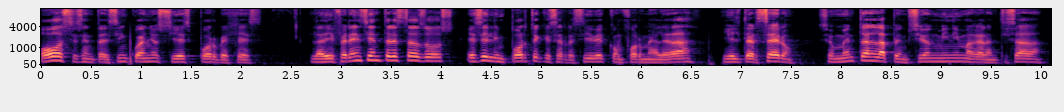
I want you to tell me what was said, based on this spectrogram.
o 65 años si es por vejez. La diferencia entre estas dos es el importe que se recibe conforme a la edad. Y el tercero, se aumenta la pensión mínima garantizada.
